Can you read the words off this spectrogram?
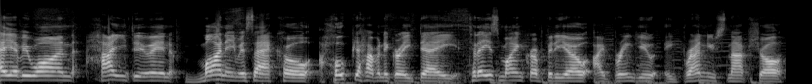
Hey everyone, how you doing? My name is Ecko. I hope you're having a great day. Today's Minecraft video, I bring you a brand new snapshot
